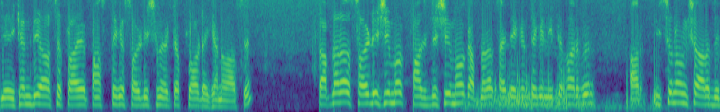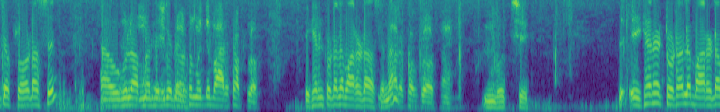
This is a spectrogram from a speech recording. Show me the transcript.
যে এখান দিয়ে আছে প্রায় পাঁচ থেকে ছয় ডিসিমের একটা প্লট এখানেও আছে। তো আপনারা ছয় ডিসিম হোক পাঁচ ডিসিম হোক আপনারা চাইলে এখান থেকে নিতে পারবেন। আর পিছন অংশে আরও দুইটা প্লট আছে। ওগুলো আপনাদেরকে মধ্যে বারোটা প্লট এখানে টোটালে বারোটা আছে না? প্লট হ্যাঁ। বুঝছি। তো এখানে টোটালে বারোটা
